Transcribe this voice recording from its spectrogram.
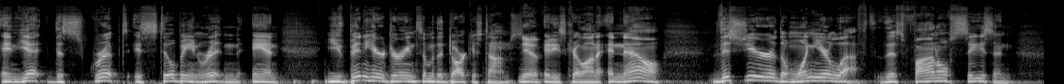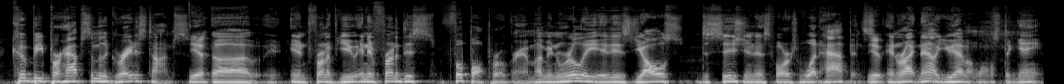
and yet the script is still being written, and you've been here during some of the darkest times at East Carolina, and now this year, the one year left, this final season could be perhaps some of the greatest times Yeah. uh, in front of you and in front of this football program. I mean, really, it is y'all's decision as far as what happens. And right now, you haven't lost a game.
